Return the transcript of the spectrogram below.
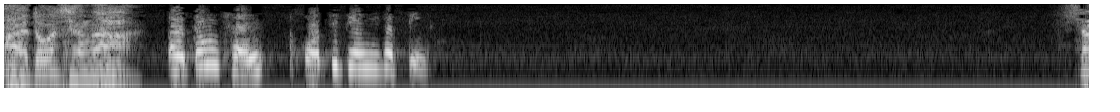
耳朵陈啊，耳，东城火这边一个丙，上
